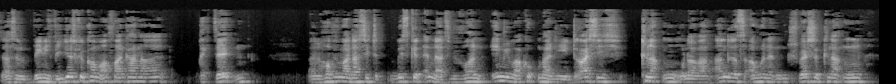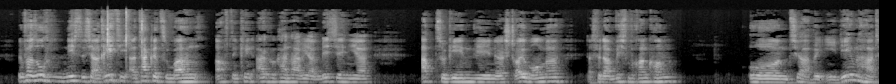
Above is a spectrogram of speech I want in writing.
da sind wenig Videos gekommen auf meinem Kanal, recht selten. Dann hoffe ich mal, dass sich das ein bisschen ändert. Wir wollen irgendwie mal gucken, mal die 30 knacken oder was anderes, Abonnenten-Schwäche knacken. Wir versuchen nächstes Jahr richtig Attacke zu machen, auf den King Kanal wieder ein bisschen hier abzugehen wie eine Streubombe, dass wir da ein bisschen vorankommen. Und ja, wer Ideen hat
